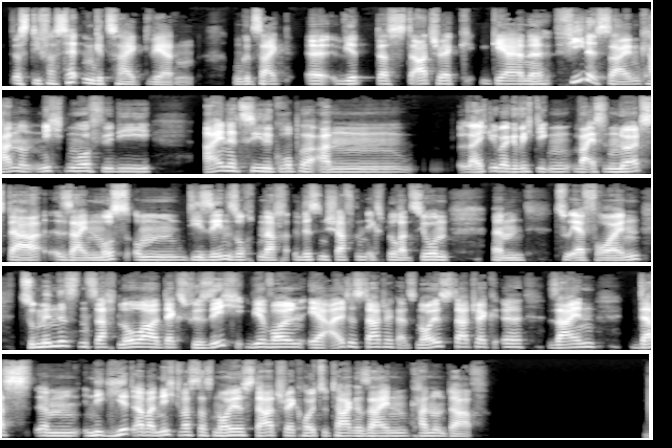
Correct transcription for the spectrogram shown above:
dass die Facetten gezeigt werden und gezeigt äh, wird, dass Star Trek gerne vieles sein kann und nicht nur für die eine Zielgruppe an leicht übergewichtigen weißen Nerds da sein muss, um die Sehnsucht nach Wissenschaft und Exploration ähm, zu erfreuen. Zumindestens sagt Lower Decks für sich, wir wollen eher altes Star Trek als neues Star Trek äh, sein. Das ähm, negiert aber nicht, was das neue Star Trek heutzutage sein kann und darf.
